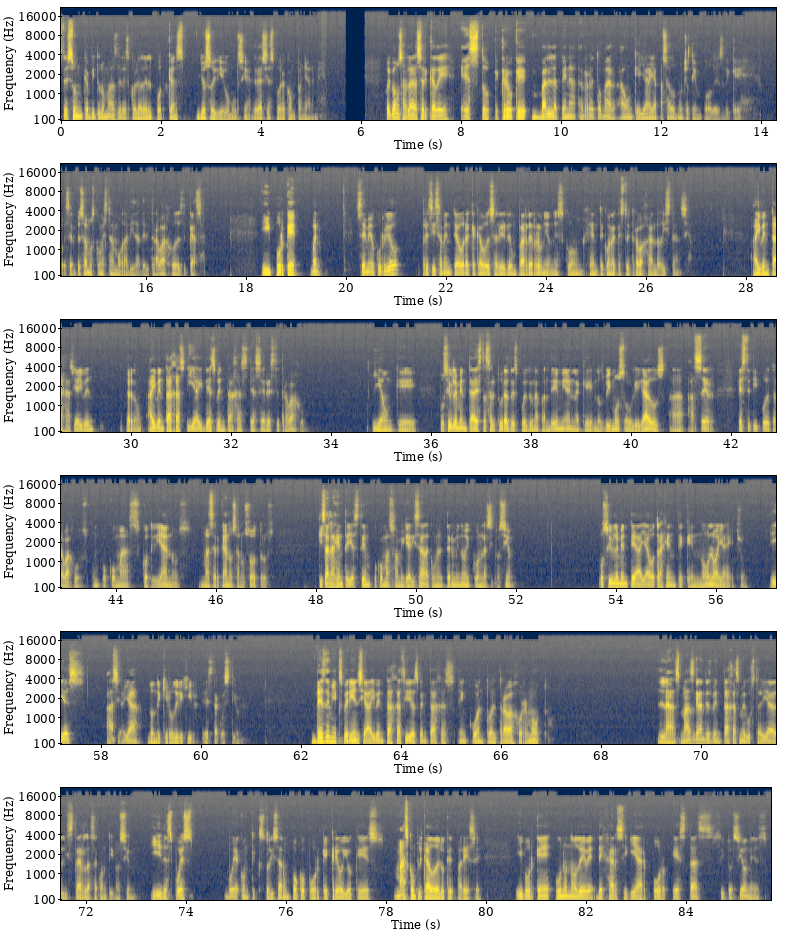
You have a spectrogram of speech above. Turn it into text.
Este es un capítulo más de la Escuela del Podcast. Yo soy Diego Murcia. Gracias por acompañarme. Hoy vamos a hablar acerca de esto que creo que vale la pena retomar, aunque ya haya pasado mucho tiempo desde que pues empezamos con esta modalidad del trabajo desde casa. ¿Y por qué? Bueno, se me ocurrió precisamente ahora que acabo de salir de un par de reuniones con gente con la que estoy trabajando a distancia. Hay ventajas y hay, perdón, hay ventajas y hay desventajas de hacer este trabajo. Y aunque posiblemente a estas alturas, después de una pandemia en la que nos vimos obligados a hacer este tipo de trabajos un poco más cotidianos, más cercanos a nosotros, quizás la gente ya esté un poco más familiarizada con el término y con la situación. Posiblemente haya otra gente que no lo haya hecho, y es hacia allá donde quiero dirigir esta cuestión. Desde mi experiencia hay ventajas y desventajas en cuanto al trabajo remoto. Las más grandes ventajas me gustaría listarlas a continuación y después voy a contextualizar un poco por qué creo yo que es más complicado de lo que parece y por qué uno no debe dejarse guiar por estas situaciones,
